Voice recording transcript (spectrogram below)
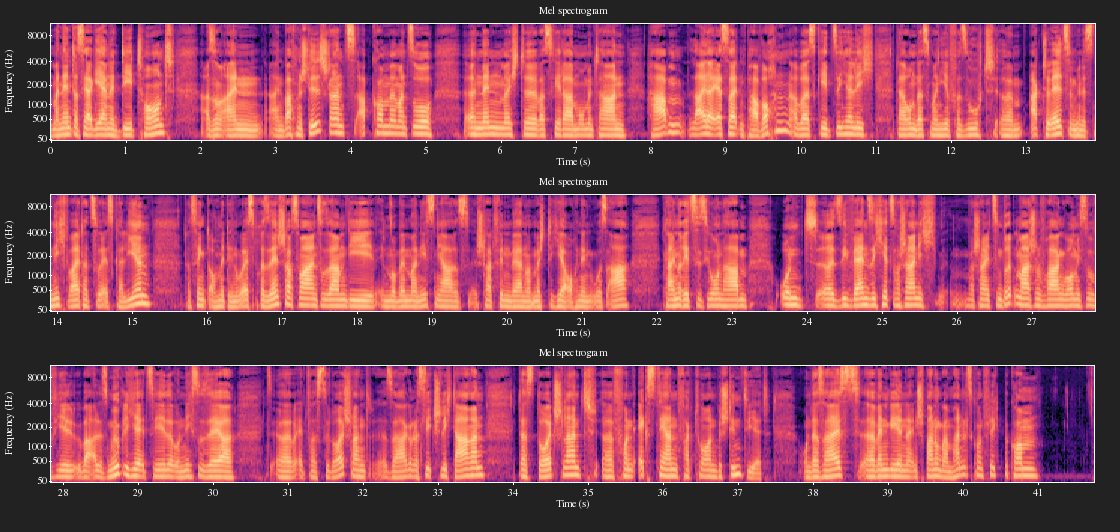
Man nennt das ja gerne Detente, also ein, ein Waffenstillstandsabkommen, wenn man es so äh, nennen möchte, was wir da momentan haben. Leider erst seit ein paar Wochen, aber es geht sicherlich darum, dass man hier versucht, ähm, aktuell zumindest nicht weiter zu eskalieren. Das hängt auch mit den US-Präsidentschaftswahlen zusammen, die im November nächsten Jahres stattfinden werden. Man möchte hier auch in den USA keine Rezession haben. Und äh, Sie werden sich jetzt wahrscheinlich, wahrscheinlich zum dritten Mal schon fragen, warum ich so viel über alles Mögliche erzähle und nicht so sehr äh, etwas zu Deutschland sage. Und das liegt schlicht daran, dass Deutschland äh, von externen Faktoren bestimmt wird. Und das heißt, äh, wenn wir eine Entspannung beim Handelskonflikt bekommen,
